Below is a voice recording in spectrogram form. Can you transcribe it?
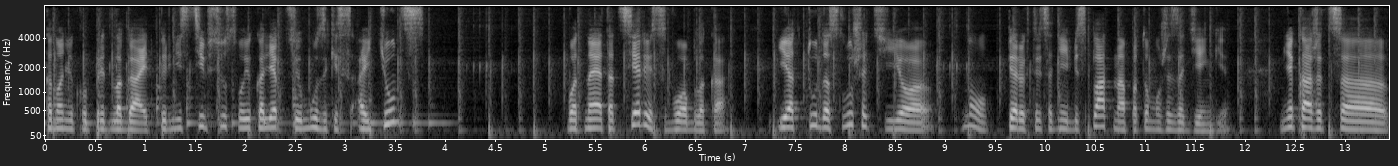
Canonical предлагает перенести всю свою коллекцию музыки с iTunes вот на этот сервис в облако и оттуда слушать ее, ну, первых 30 дней бесплатно, а потом уже за деньги. Мне кажется,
